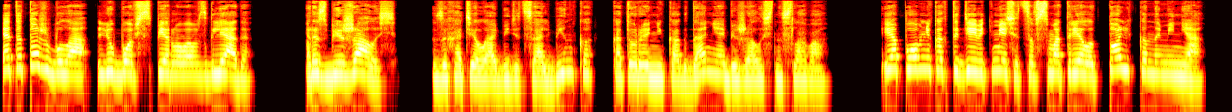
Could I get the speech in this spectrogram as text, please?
Это тоже была любовь с первого взгляда. Разбежалась, захотела обидеться Альбинка, которая никогда не обижалась на слова. Я помню, как ты девять месяцев смотрела только на меня.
